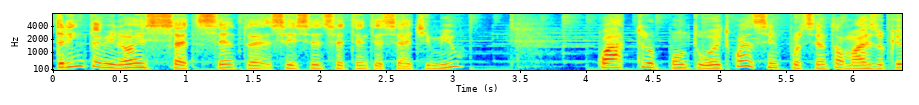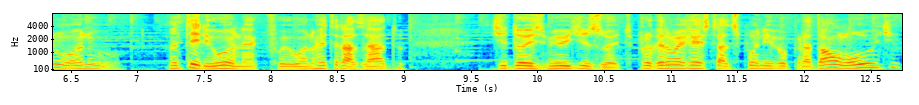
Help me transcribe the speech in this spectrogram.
30 milhões 700, 677 mil, 4,8, quase 5% a mais do que no ano anterior, né, que foi o ano retrasado de 2018. O programa já está disponível para download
